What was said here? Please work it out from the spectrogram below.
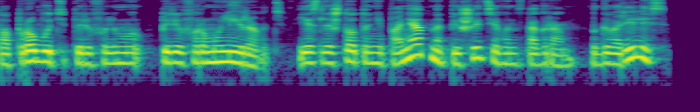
Попробуйте переформулировать. Если что-то непонятно, пишите в Инстаграм. Договорились?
